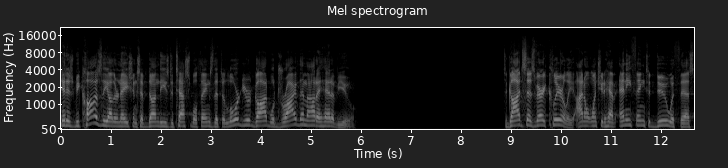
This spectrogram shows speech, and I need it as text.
It is because the other nations have done these detestable things that the Lord your God will drive them out ahead of you. So God says very clearly, I don't want you to have anything to do with this,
